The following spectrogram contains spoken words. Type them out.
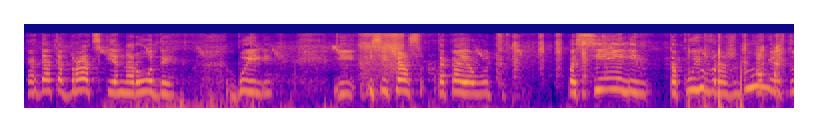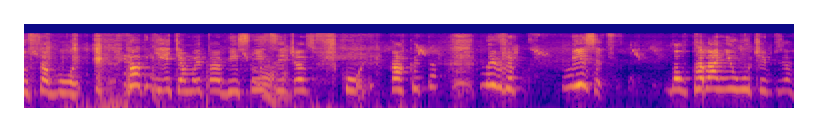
Когда-то братские народы были. И, и сейчас такая вот посеяли такую вражду между собой. Как детям это объяснить сейчас в школе? Как это? Мы уже месяц, полтора не учимся.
